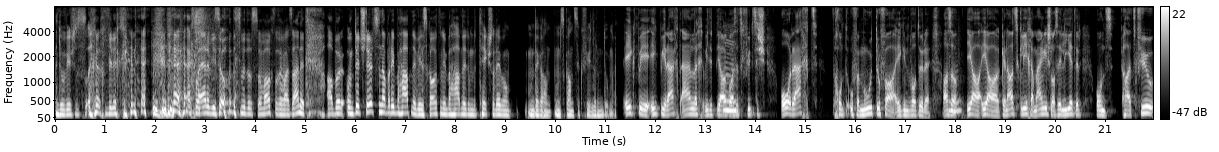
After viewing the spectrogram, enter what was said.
Du wirst es vielleicht erklären, wieso dass man das so macht, oder ich weiß auch nicht. Aber, und dort stört es dann aber überhaupt nicht, weil es geht dann überhaupt nicht um den Text, sondern eben um, um, den, um das ganze Gefühl rundherum. Ich bin, ich bin recht ähnlich wie der Thiago. Mhm. Also das Gefühl, das ist auch recht kommt auf den Mut drauf an, irgendwo durch. Also, ja, ja, genau das Gleiche. Manchmal höre ich Lieder und habe das Gefühl,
